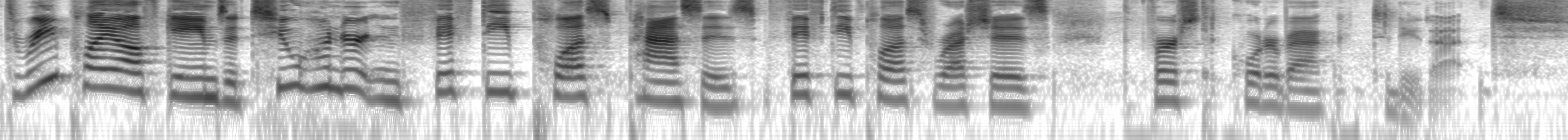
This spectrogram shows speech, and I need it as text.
three playoff games at 250 plus passes, 50 plus rushes. The first quarterback to do that.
